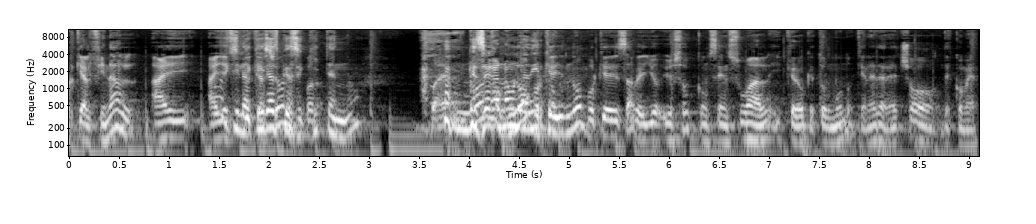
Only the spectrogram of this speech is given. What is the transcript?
porque al final hay, hay explicaciones. Si la tiras que se quiten, ¿no? que se gana un no, porque, no, porque, ¿sabe? Yo, yo soy consensual y creo que todo el mundo tiene derecho de comer.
